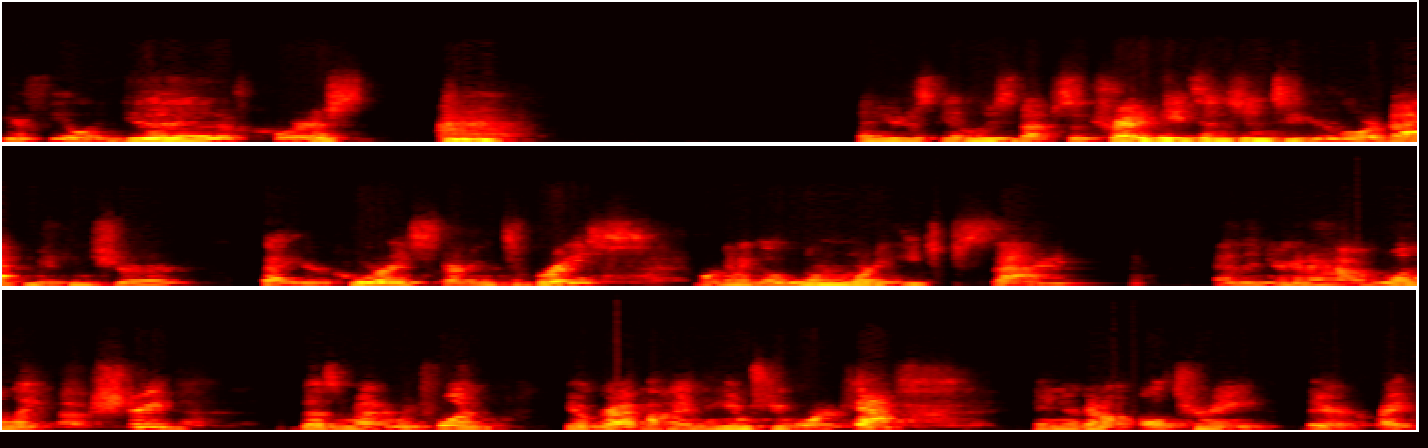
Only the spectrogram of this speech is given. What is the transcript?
You're feeling good, of course. and you're just getting loosened up. So try to pay attention to your lower back, making sure that your core is starting to brace. We're gonna go one more to each side, and then you're gonna have one leg up straight. Doesn't matter which one. You'll grab behind the hamstring or calf, and you're gonna alternate there, right?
